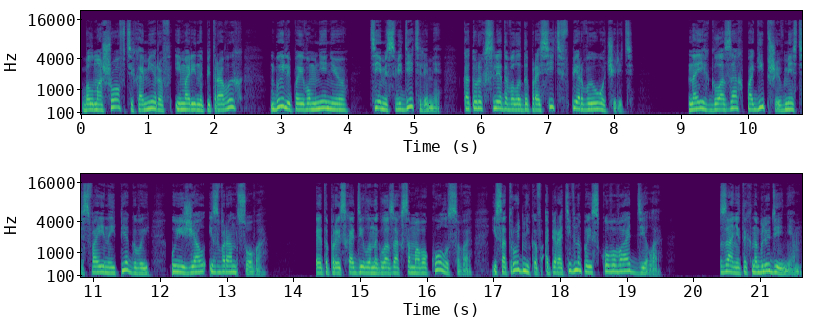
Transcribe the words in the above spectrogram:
Балмашов, Тихомиров и Марина Петровых были, по его мнению, теми свидетелями, которых следовало допросить в первую очередь. На их глазах погибший вместе с Фаиной Пеговой уезжал из Воронцова. Это происходило на глазах самого Колосова и сотрудников оперативно-поискового отдела, занятых наблюдением.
